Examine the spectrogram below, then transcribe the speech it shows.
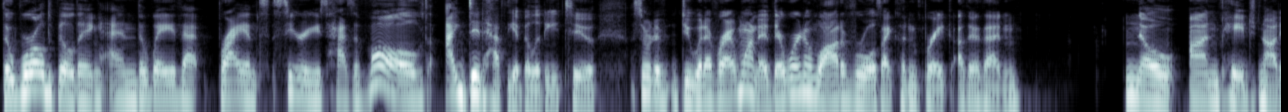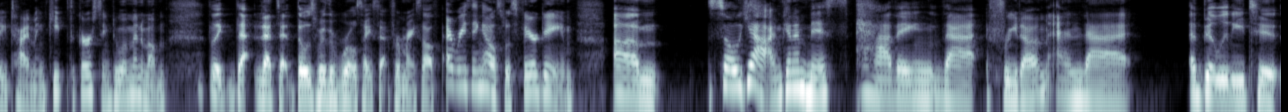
the world building and the way that Bryant's series has evolved, I did have the ability to sort of do whatever I wanted. There weren't a lot of rules I couldn't break other than no on page naughty time and keep the cursing to a minimum. Like that that's it. Those were the rules I set for myself. Everything else was fair game. Um so yeah, I'm going to miss having that freedom and that ability to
